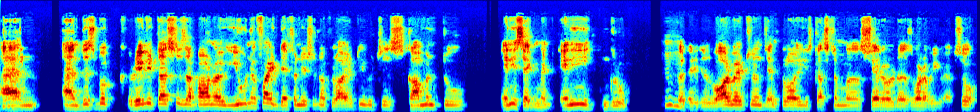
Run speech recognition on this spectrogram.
mm-hmm. and and this book really touches upon a unified definition of loyalty, which is common to any segment, any group mm-hmm. whether it is war veterans, employees, customers, shareholders, whatever you have. So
